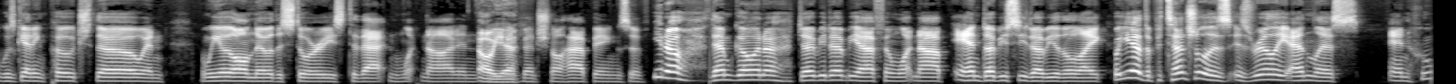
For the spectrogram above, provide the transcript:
was getting poached though, and we all know the stories to that and whatnot, and Oh, the yeah. conventional happenings of you know them going to WWF and whatnot, and WCW the like. But yeah, the potential is is really endless. And who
